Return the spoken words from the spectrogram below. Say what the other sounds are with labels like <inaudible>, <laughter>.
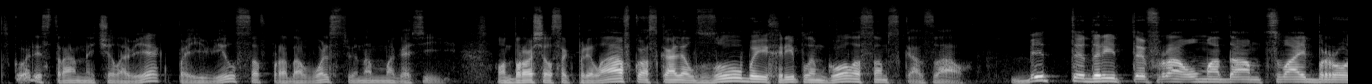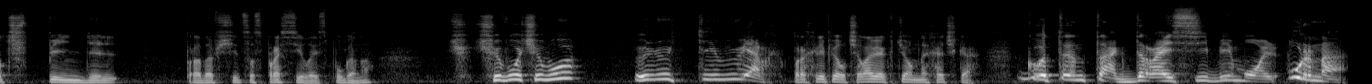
Вскоре странный человек появился в продовольственном магазине. Он бросился к прилавку, оскалил зубы и хриплым голосом сказал. «Битте дритте, фрау мадам, цвай брод шпиндель!» Продавщица спросила испуганно. «Чего-чего?» «Руки вверх!» — прохрипел человек в темных очках. «Гутен так, драй себе моль! Урна!»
